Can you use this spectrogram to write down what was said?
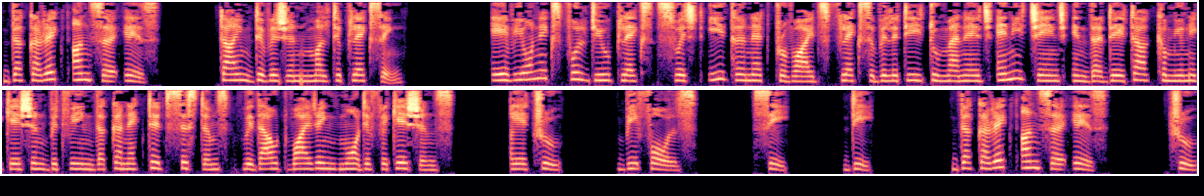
The correct answer is Time division multiplexing Avionics Full Duplex Switched Ethernet provides flexibility to manage any change in the data communication between the connected systems without wiring modifications. A. True. B. False. C. D. The correct answer is true.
